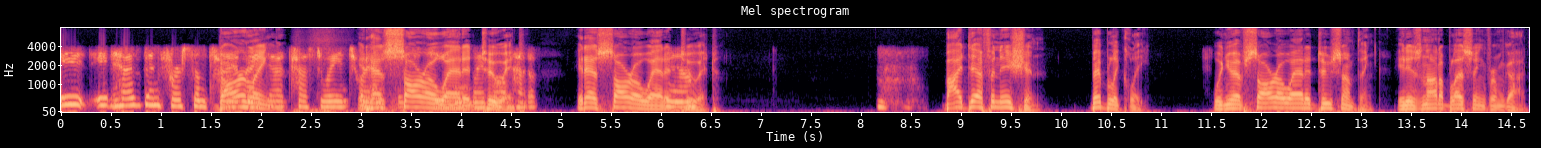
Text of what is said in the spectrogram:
It it has been for some time. Darling, My dad passed away in it has sorrow added to it. a- It has sorrow added Yeah. to it. By definition, biblically, when you have sorrow added to something, it is not a blessing from God.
